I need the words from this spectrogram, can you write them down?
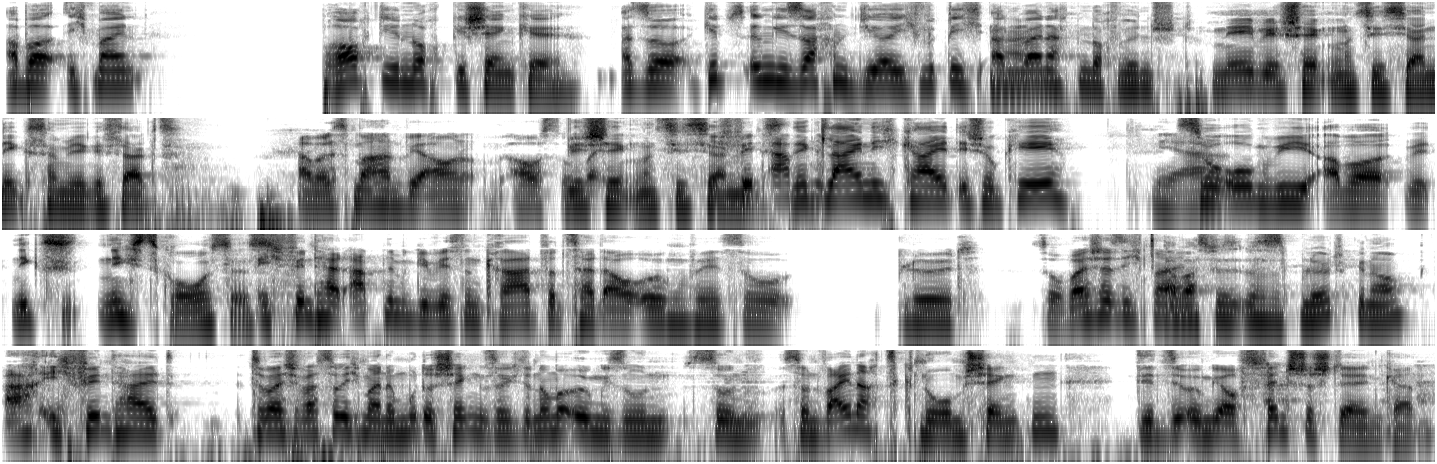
Aber ich meine, braucht ihr noch Geschenke? Also gibt es irgendwie Sachen, die ihr euch wirklich an Nein. Weihnachten noch wünscht? Nee, wir schenken uns dieses Jahr nichts, haben wir gesagt. Aber das machen wir auch, so. Wir Weil- schenken uns dieses Jahr nichts. Eine Kleinigkeit ist okay, ja. so irgendwie, aber nichts nichts Großes. Ich finde halt ab einem gewissen Grad wird es halt auch irgendwie so blöd. So, weißt du, was ich meine? Aber was, was ist blöd, genau? Ach, ich finde halt, zum Beispiel, was soll ich meiner Mutter schenken? Soll ich da nochmal irgendwie so ein, so ein, so ein Weihnachtsknom schenken, den sie irgendwie aufs Fenster stellen kann?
